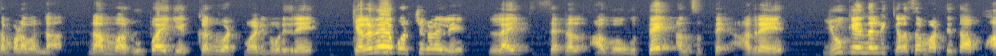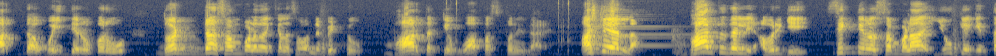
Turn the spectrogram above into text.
ಸಂಬಳವನ್ನ ನಮ್ಮ ರೂಪಾಯಿಗೆ ಕನ್ವರ್ಟ್ ಮಾಡಿ ನೋಡಿದ್ರೆ ಕೆಲವೇ ವರ್ಷಗಳಲ್ಲಿ ಲೈಫ್ ಸೆಟಲ್ ಆಗೋಗುತ್ತೆ ಅನ್ಸುತ್ತೆ. ಆದ್ರೆ ಯು ನಲ್ಲಿ ಕೆಲಸ ಮಾಡ್ತಿದ್ದ ಭಾರತದ ವೈದ್ಯರೊಬ್ಬರು ದೊಡ್ಡ ಸಂಬಳದ ಕೆಲಸವನ್ನ ಬಿಟ್ಟು ಭಾರತಕ್ಕೆ ವಾಪಸ್ ಬಂದಿದ್ದಾರೆ. ಅಷ್ಟೇ ಅಲ್ಲ, ಭಾರತದಲ್ಲಿ ಅವರಿಗೆ ಸಿಕ್ತಿರೋ ಸಂಬಳ ಯು ಕೆಗಿಂತ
